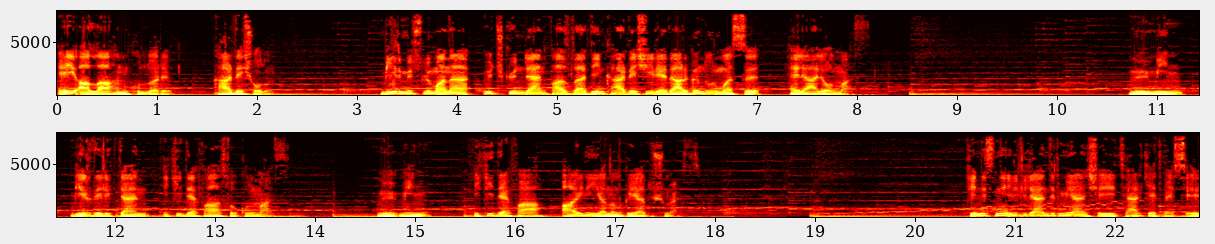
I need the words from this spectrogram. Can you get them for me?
Ey Allah'ın kulları, kardeş olun. Bir Müslümana üç günden fazla din kardeşiyle dargın durması helal olmaz. Mümin bir delikten iki defa sokulmaz. Mümin iki defa aynı yanılgıya düşmez. Kendisini ilgilendirmeyen şeyi terk etmesi,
